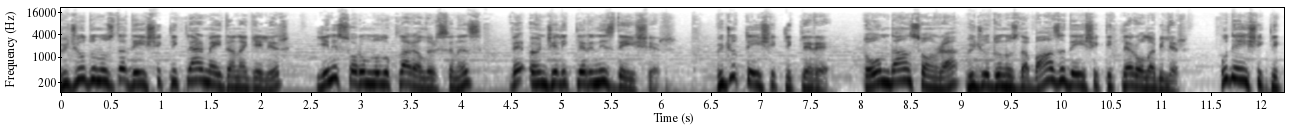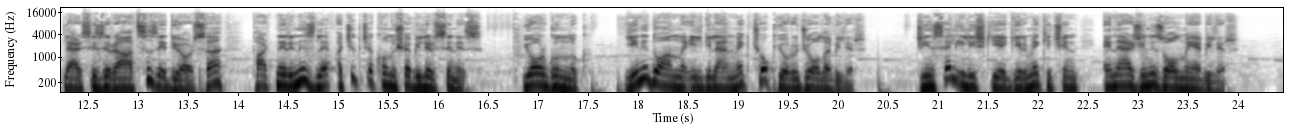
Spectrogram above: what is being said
Vücudunuzda değişiklikler meydana gelir, yeni sorumluluklar alırsınız ve öncelikleriniz değişir. Vücut değişiklikleri, doğumdan sonra vücudunuzda bazı değişiklikler olabilir. Bu değişiklikler sizi rahatsız ediyorsa partnerinizle açıkça konuşabilirsiniz. Yorgunluk, yeni doğanla ilgilenmek çok yorucu olabilir. Cinsel ilişkiye girmek için enerjiniz olmayabilir.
